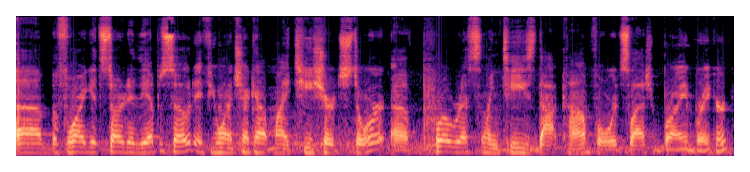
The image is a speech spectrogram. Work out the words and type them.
Uh, before I get started in the episode, if you want to check out my t-shirt store, uh, prowrestlingtees.com forward slash Brian Breaker,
